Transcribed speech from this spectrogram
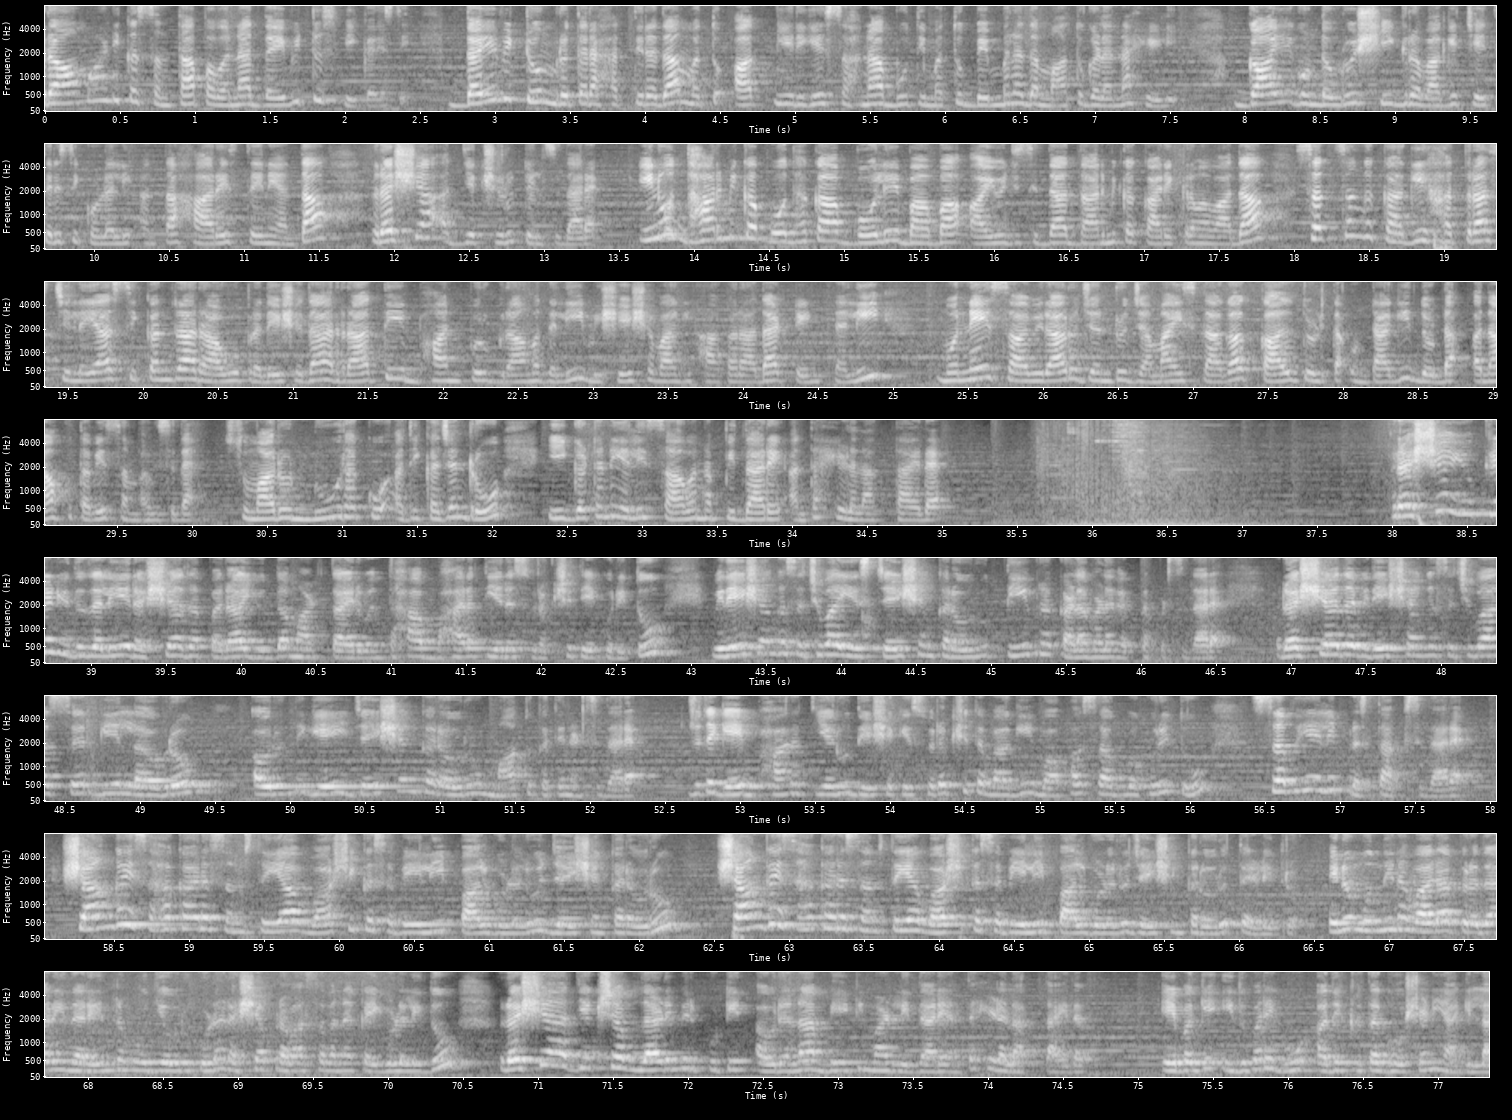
ಪ್ರಾಮಾಣಿಕ ಸಂತಾಪವನ್ನ ದಯವಿಟ್ಟು ಸ್ವೀಕರಿಸಿ. ದಯವಿಟ್ಟು ಮೃತರ ಹತ್ತಿರದ ಮತ್ತು ಆತ್ಮೀಯರಿಗೆ ಸಹನಾಭೂತಿ ಬೆಂಬಲದ ಮಾತುಗಳನ್ನ ಹೇಳಿ. ಗಾಯಗೊಂಡವರು ಶೀಘ್ರವಾಗಿ ಚೇತರಿಸಿಕೊಳ್ಳಲಿ ಅಂತ ಹಾರೈಸ್ತೇನೆ ಅಂತ ರಷ್ಯಾ ಅಧ್ಯಕ್ಷರು ತಿಳಿಸಿದ್ದಾರೆ. ಇನ್ನು ಧಾರ್ಮಿಕ ಬೋಧಕ ಬೋಲೆ ಬಾಬಾ ಆಯೋಜಿಸಿದ್ದ ಧಾರ್ಮಿಕ ಕಾರ್ಯಕ್ರಮವಾದ ಸತ್ಸಂಗಕ್ಕಾಗಿ ಹತ್ರಾಸ್ ಜಿಲ್ಲೆಯ ಸಿಕಂದ್ರ ರಾವು ಪ್ರದೇಶದ ರಾತಿ ಭಾನ್ಪುರ್ ಗ್ರಾಮದಲ್ಲಿ ವಿಶೇಷವಾಗಿ ಹಾಕಲಾದ ಟೆಂಟ್ನಲ್ಲಿ ಮೊನ್ನೆ ಸಾವಿರಾರು ಜನರು ಜಮಾಯಿಸಿದಾಗ ಕಾಲು ತುಳಿತ ಉಂಟಾಗಿ ದೊಡ್ಡ ಅನಾಹುತವೇ ಸಂಭವಿಸಿದೆ. ಸುಮಾರು ನೂರಕ್ಕೂ ಅಧಿಕ ಜನರು ಈ ಘಟನೆಯಲ್ಲಿ ಸಾವನ್ನಪ್ಪಿದ್ದಾರೆ ಅಂತ ಹೇಳಲಾಗ್ತಾ ಇದೆ. ರಷ್ಯಾ ಯುಕ್ರೇನ್ ಯುದ್ಧದಲ್ಲಿ ರಷ್ಯಾದ ಪರ ಯುದ್ಧ ಮಾಡ್ತಾ ಇರುವಂತಹ ಭಾರತೀಯರ ಸುರಕ್ಷತೆಯ ಕುರಿತು ವಿದೇಶಾಂಗ ಸಚಿವ ಎಸ್ ಜೈಶಂಕರ್ ಅವರು ತೀವ್ರ ಕಳವಳ ವ್ಯಕ್ತಪಡಿಸಿದ್ದಾರೆ. ರಷ್ಯಾದ ವಿದೇಶಾಂಗ ಸಚಿವ ಸರ್ಗಿ ಲವ್ರೋವ್ ಅವರೊಂದಿಗೆ ಜೈಶಂಕರ್ ಅವರು ಮಾತುಕತೆ ನಡೆಸಿದ್ದಾರೆ. ಜೊತೆಗೆ ಭಾರತೀಯರು ದೇಶಕ್ಕೆ ಸುರಕ್ಷಿತವಾಗಿ ವಾಪಸ್ಸಾಗುವ ಕುರಿತು ಸಭೆಯಲ್ಲಿ ಪ್ರಸ್ತಾಪಿಸಿದ್ದಾರೆ. ಶಾಂಘೈ ಸಹಕಾರ ಸಂಸ್ಥೆಯ ವಾರ್ಷಿಕ ಸಭೆಯಲ್ಲಿ ಪಾಲ್ಗೊಳ್ಳಲು ಜೈಶಂಕರ್ ಅವರು, ಶಾಂಘೈ ಸಹಕಾರ ಸಂಸ್ಥೆಯ ವಾರ್ಷಿಕ ಸಭೆಯಲ್ಲಿ ಪಾಲ್ಗೊಳ್ಳಲು ಜೈಶಂಕರ್ ಅವರು ತೆರಳಿದ್ರು. ಇನ್ನು ಮುಂದಿನ ವಾರ ಪ್ರಧಾನಿ ನರೇಂದ್ರ ಮೋದಿ ಅವರು ಕೂಡ ರಷ್ಯಾ ಪ್ರವಾಸವನ್ನ ಕೈಗೊಳ್ಳಲಿದ್ದು, ರಷ್ಯಾ ಅಧ್ಯಕ್ಷ ವ್ಲಾಡಿಮಿರ್ ಪುಟಿನ್ ಅವರನ್ನ ಭೇಟಿ ಮಾಡಲಿದ್ದಾರೆ ಅಂತ ಹೇಳಲಾಗ್ತಾ ಇದೆ. ಈ ಬಗ್ಗೆ ಇದುವರೆಗೂ ಅಧಿಕೃತ ಘೋಷಣೆಯಾಗಿಲ್ಲ.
